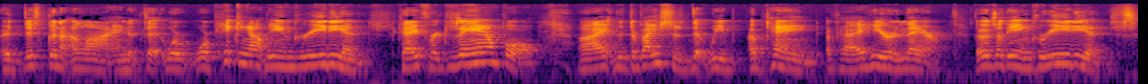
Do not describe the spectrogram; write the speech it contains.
is this gonna align? That we're, we're picking out the ingredients Okay, for example, all right, the devices that we've obtained, okay, here and there. Those are the ingredients,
